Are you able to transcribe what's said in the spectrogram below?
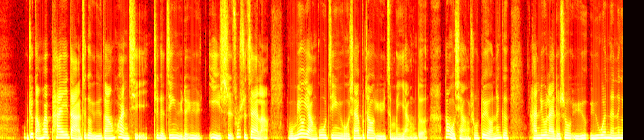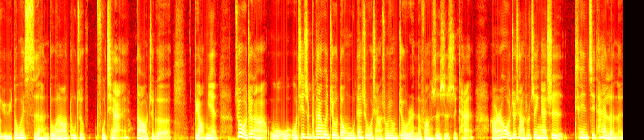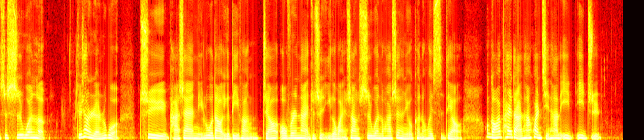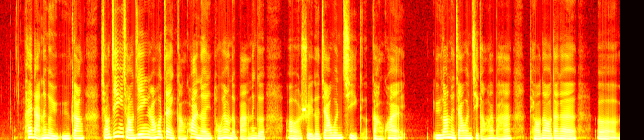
我就赶快拍打这个鱼缸，唤起这个金鱼的意意识。说实在啦，我没有养过金鱼，我实在不知道鱼怎么养的。那我想说，对哦，那个。寒流来的时候，鱼鱼温的那个鱼都会死很多，然后肚子浮起来到这个表面，所以我就想，我我我其实不太会救动物，但是我想说用救人的方式试试看。好，然后我就想说，这应该是天气太冷了，是失温了。就像人如果去爬山，你落到一个地方，只要 overnight 就是一个晚上失温的话，是很有可能会死掉。我赶快拍打它，唤起它的意意志。拍打那个鱼缸，小金小金，然后再赶快呢，同样的把那个呃水的加温器赶快鱼缸的加温器赶快把它调到大概呃，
